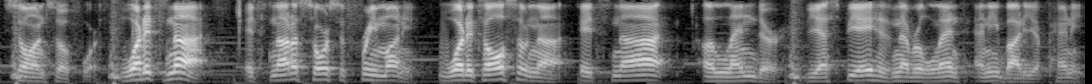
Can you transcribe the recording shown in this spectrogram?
so on and so forth. What it's not, it's not a source of free money. What it's also not, it's not a lender. The SBA has never lent anybody a penny.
